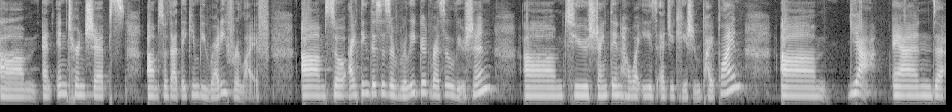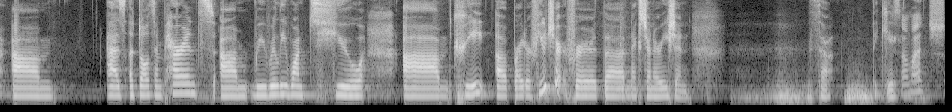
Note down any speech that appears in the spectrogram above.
um, and internships um, so that they can be ready for life. Um, so I think this is a really good resolution um, to strengthen Hawaii's education pipeline. Um, yeah, and um, as adults and parents, um, we really want to um, create a brighter future for the next generation. So, thank you. so much.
